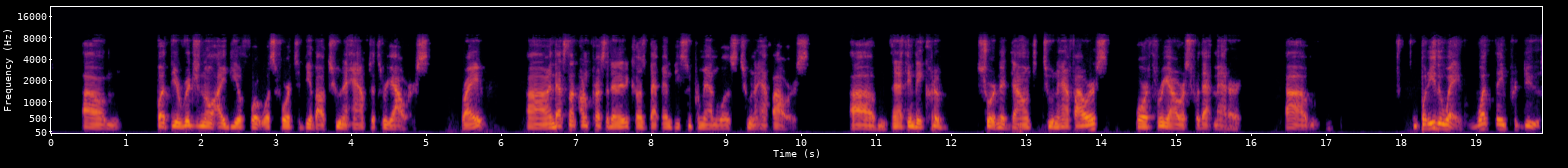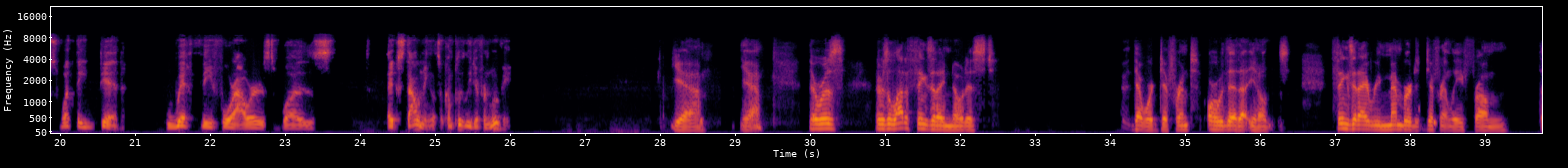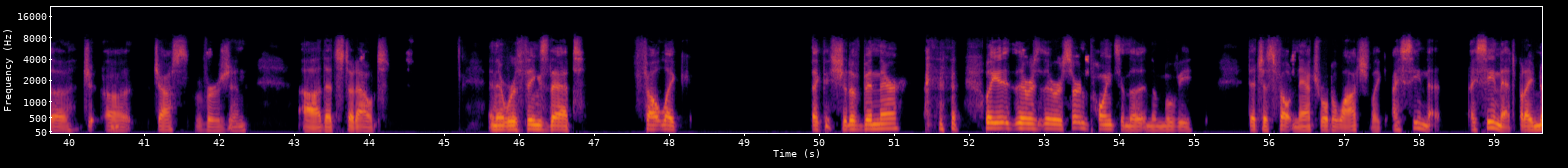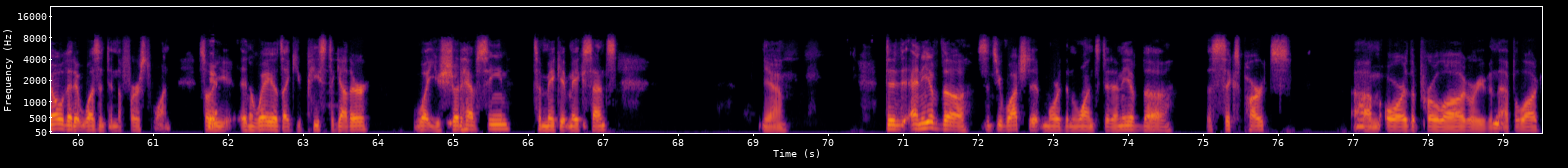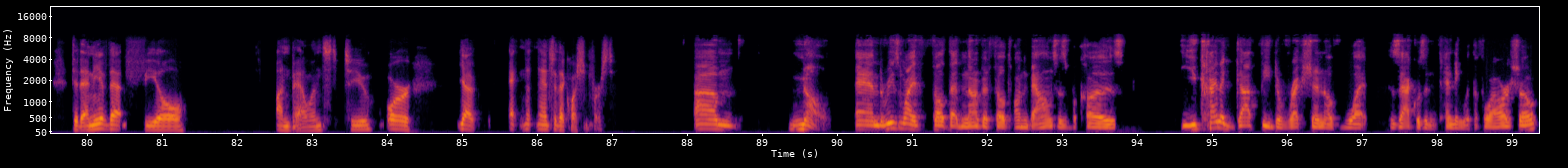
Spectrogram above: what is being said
um, but the original idea for it was for it to be about two and a half to three hours, right? Uh, and that's not unprecedented because Batman v Superman was two and a half hours, um, and I think they could have shortened it down to two and a half hours or three hours for that matter. Um, but either way, what they produced, what they did with the four hours was astounding. It's a completely different movie. Yeah, yeah. There was there was a lot of things that I noticed that were different, or that uh, you know, things that I remembered differently from the uh, Joss version uh, that stood out and there were things that felt like like they should have been there. like there was there were certain points in the in the movie that just felt natural to watch. Like I seen that, I seen that, but I know that it wasn't in the first one. So yeah. you, in a way, it's like you piece together what you should have seen to make it make sense. Yeah. Did any of the since you've watched it more than once, did any of the the six parts um, or the prologue or even the epilogue. Did any of that feel unbalanced to you? Or yeah answer that question first. Um no. And the reason why i felt that none of it felt unbalanced is because you kind of got the direction of what zack was intending with the four hour show.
